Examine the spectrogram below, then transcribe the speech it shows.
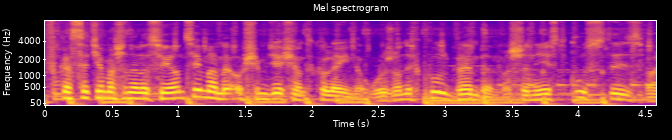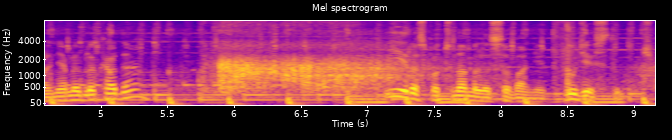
W kasecie maszyny losującej mamy 80 kolejno ułożonych kul. Bęben maszyny jest pusty. Zwalniamy blokadę. I rozpoczynamy losowanie 20 liczb.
